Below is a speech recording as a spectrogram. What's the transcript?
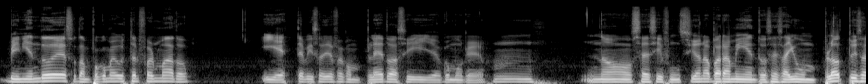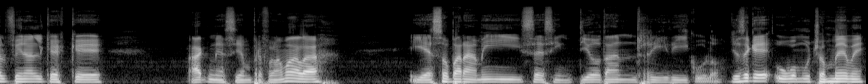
viniendo de eso tampoco me gusta el formato. Y este episodio fue completo así, yo como que mm, no sé si funciona para mí. Entonces hay un plot twist al final que es que Agnes siempre fue la mala. Y eso para mí se sintió tan ridículo. Yo sé que hubo muchos memes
